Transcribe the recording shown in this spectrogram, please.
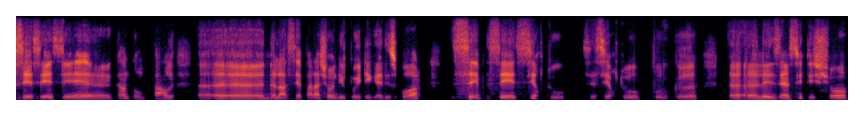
c'est, c'est, c'est euh, quand on parle euh, de la séparation du politique et du sport, c'est, c'est surtout, c'est surtout pour que les institutions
